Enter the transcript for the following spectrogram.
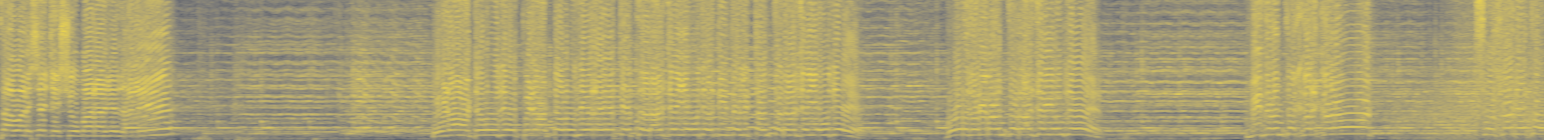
सहा वर्षाचे शिवबाराजे झाले. पिढा आठवू दे पिढा आठवू दे रयतेचं राज्य येऊ दे दिनदलितांचं राज्य येऊ दे. गोरगरिबांचं राज्य येऊ दे. विधांचा कडकडाट सोसाट्याचा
